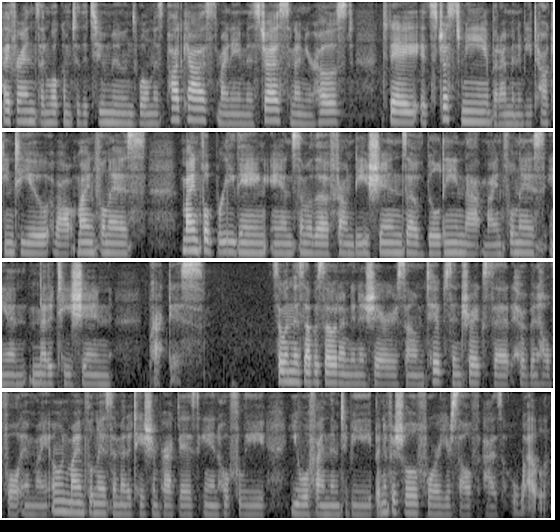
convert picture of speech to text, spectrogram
Hi, friends, and welcome to the Two Moons Wellness Podcast. My name is Jess, and I'm your host. Today, it's just me, but I'm going to be talking to you about mindfulness, mindful breathing, and some of the foundations of building that mindfulness and meditation practice. So, in this episode, I'm going to share some tips and tricks that have been helpful in my own mindfulness and meditation practice, and hopefully, you will find them to be beneficial for yourself as well.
